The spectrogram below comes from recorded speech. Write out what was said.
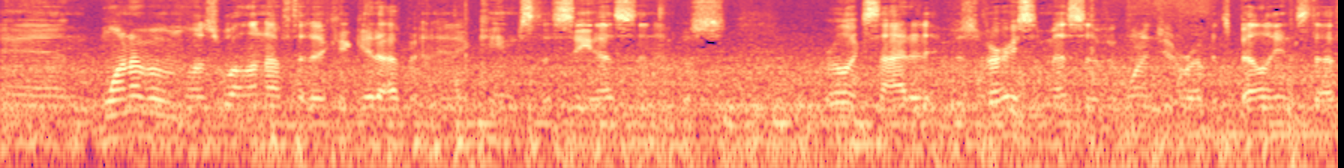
And one of them was well enough that it could get up and it came to see us and it was real excited. It was very submissive. It wanted you to rub its belly and stuff.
